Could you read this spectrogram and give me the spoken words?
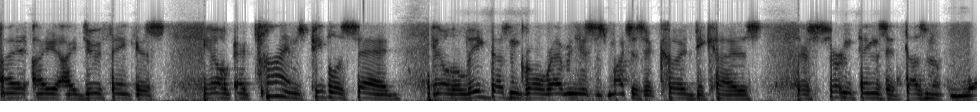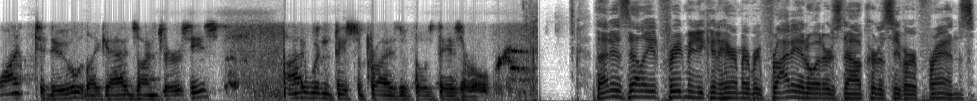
I, I, I do think is, you know, at times people have said, you know, the league doesn't grow revenues as much as it could because there's certain things it doesn't want to do, like ads on jerseys. I wouldn't be surprised if those days are over. That is Elliotte Friedman. You can hear him every Friday at Oilers Now, courtesy of our friends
